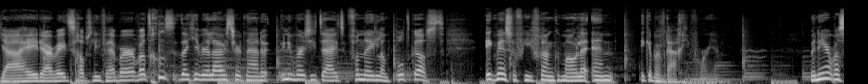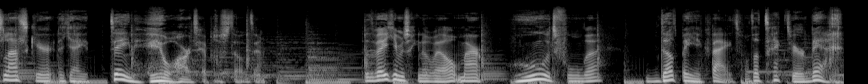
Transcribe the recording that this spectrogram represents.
Ja, hey daar wetenschapsliefhebber. Wat goed dat je weer luistert naar de Universiteit van Nederland podcast. Ik ben Sofie Frankemolen en ik heb een vraagje voor je. Wanneer was de laatste keer dat jij je teen heel hard hebt gestoten? Dat weet je misschien nog wel, maar hoe het voelde, dat ben je kwijt, want dat trekt weer weg.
